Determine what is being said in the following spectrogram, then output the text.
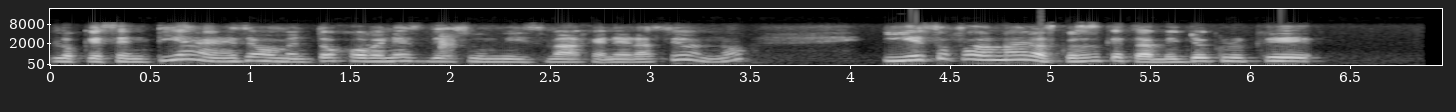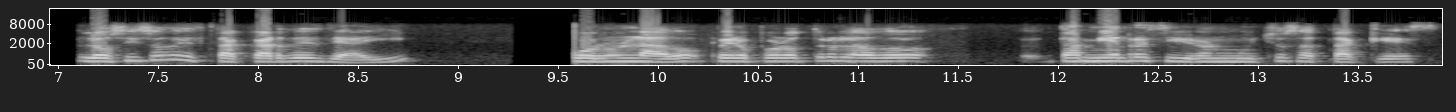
lo que sentían en ese momento jóvenes de su misma generación, ¿no? Y eso fue una de las cosas que también yo creo que los hizo destacar desde ahí, por un lado, pero por otro lado también recibieron muchos ataques,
